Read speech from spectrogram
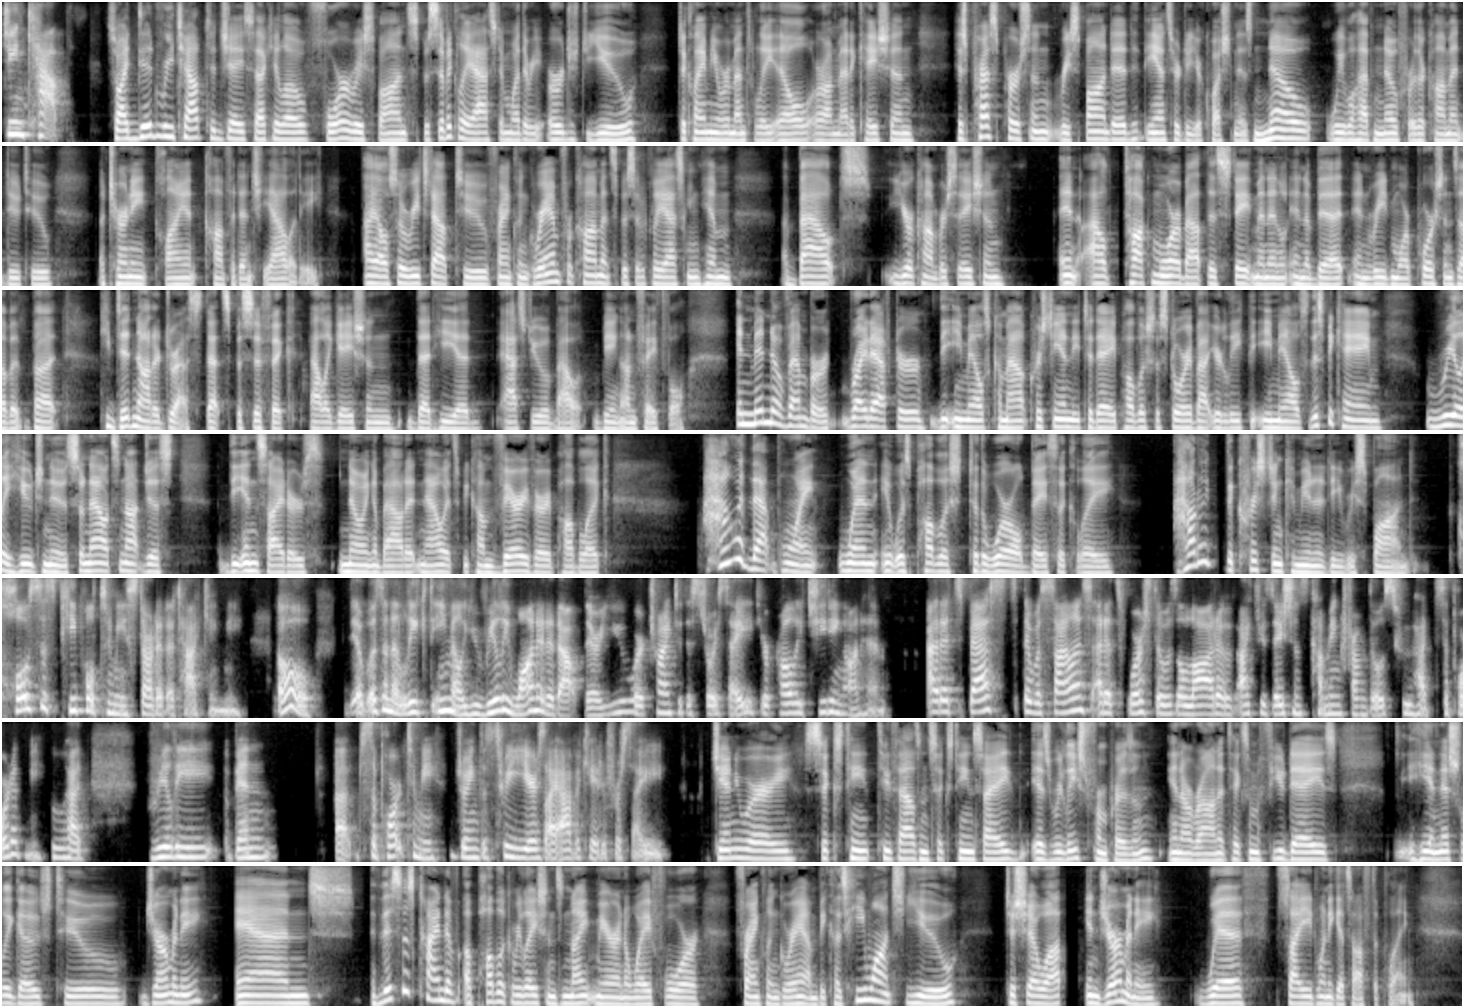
Gene Cap. So I did reach out to Jay Sekulow for a response, specifically asked him whether he urged you to claim you were mentally ill or on medication. His press person responded The answer to your question is no. We will have no further comment due to attorney client confidentiality. I also reached out to Franklin Graham for comment, specifically asking him about your conversation. And I'll talk more about this statement in, in a bit and read more portions of it. But he did not address that specific allegation that he had asked you about being unfaithful. In mid November, right after the emails come out, Christianity Today published a story about your leaked emails. This became really huge news. So now it's not just the insiders knowing about it, now it's become very, very public. How at that point, when it was published to the world, basically, how did the Christian community respond? Closest people to me started attacking me. Oh, it wasn't a leaked email. You really wanted it out there. You were trying to destroy Saeed. You're probably cheating on him. At its best, there was silence. At its worst, there was a lot of accusations coming from those who had supported me, who had really been uh, support to me during the three years I advocated for Saeed. January 16th, 2016, Saeed is released from prison in Iran. It takes him a few days. He initially goes to Germany. And this is kind of a public relations nightmare in a way for Franklin Graham because he wants you to show up in Germany with Saeed when he gets off the plane.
